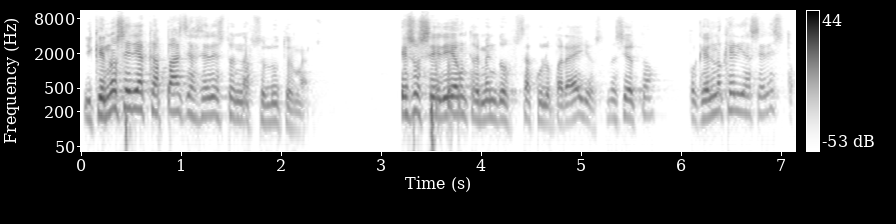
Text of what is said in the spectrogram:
y que no sería capaz de hacer esto en absoluto, hermanos. Eso sería un tremendo obstáculo para ellos, ¿no es cierto? Porque él no quería hacer esto.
